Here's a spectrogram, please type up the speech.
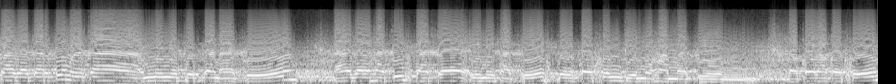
Zakartu maka menyebutkan aku adalah hadis pada ini hadis Bil di Muhammadin. Bakola Qasim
